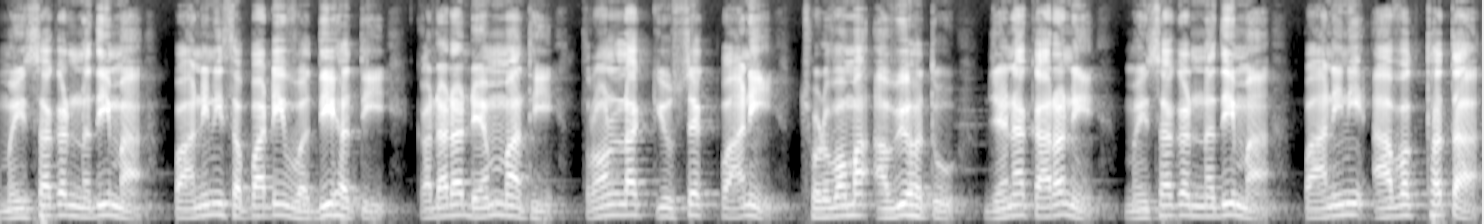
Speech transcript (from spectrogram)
મહીસાગર નદીમાં પાણીની સપાટી વધી હતી. કડાડા ડેમમાંથી ત્રણ લાખ ક્યુસેક પાણી છોડવામાં આવ્યું હતું. જેના કારણે મહીસાગર નદીમાં પાણીની આવક થતાં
